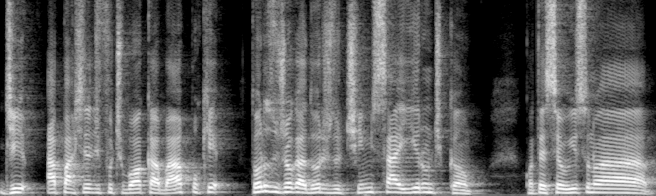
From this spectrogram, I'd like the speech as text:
de a partida de futebol acabar porque todos os jogadores do time saíram de campo. Aconteceu isso na,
